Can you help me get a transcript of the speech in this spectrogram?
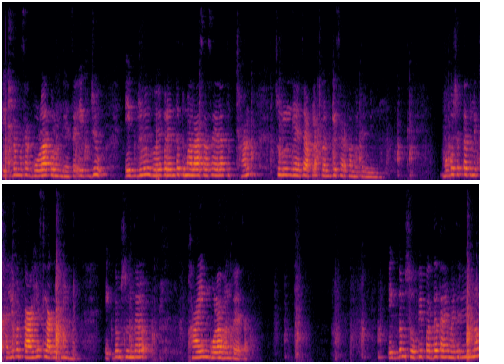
एकदम असा गोळा करून घ्यायचा. एकजीव एकजीव होईपर्यंत तुम्हाला असं असं याला तर छान चुरून घ्यायचं आपल्या कणकेसारखा मैत्रिणींना. बघू शकता तुम्ही खाली पण काहीच लागत नाही हा. एकदम सुंदर फाईन गोळा बनतो याचा. एकदम सोपी पद्धत आहे मैत्रिणींनो.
